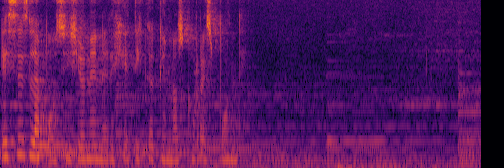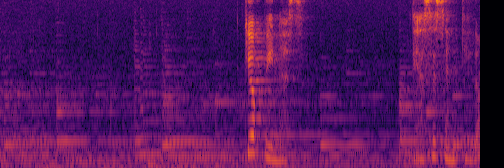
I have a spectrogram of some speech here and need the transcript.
Esa es la posición energética que nos corresponde. ¿Qué opinas? ¿Te hace sentido?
